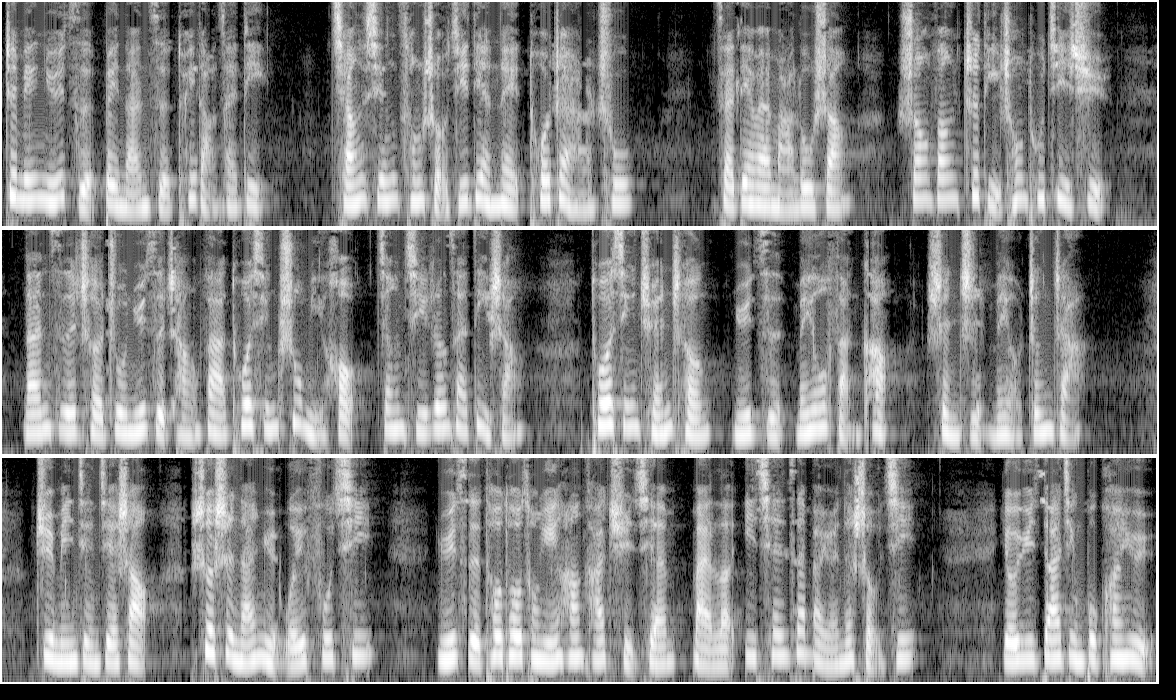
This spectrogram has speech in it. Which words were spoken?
这名女子被男子推倒在地，强行从手机店内脱债而出。在店外马路上，双方肢体冲突继续，男子扯住女子长发拖行数米后，将其扔在地上，拖行全程，女子没有反抗，甚至没有挣扎。据民警介绍，涉事男女为夫妻，女子偷偷从银行卡取钱，买了一千三百元的手机。由于家境不宽裕，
